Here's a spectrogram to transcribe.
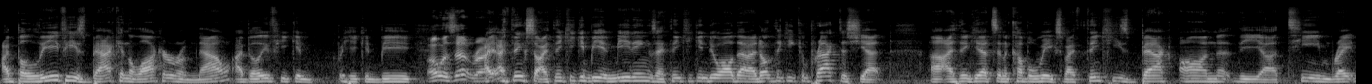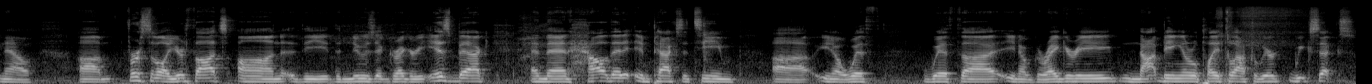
I believe he's back in the locker room now. I believe he can he can be. Oh, is that right? I, I think so. I think he can be in meetings. I think he can do all that. I don't think he can practice yet. Uh, I think that's in a couple weeks, but I think he's back on the uh, team right now. Um, first of all, your thoughts on the the news that Gregory is back, and then how that impacts the team. Uh, you know, with with uh, you know Gregory not being able to play until after week week six.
